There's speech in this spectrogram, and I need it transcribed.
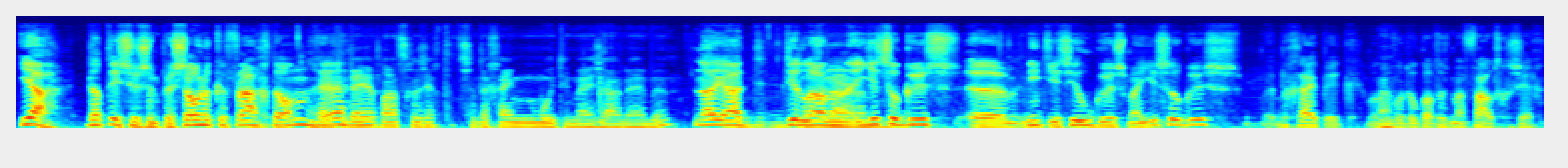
Ja, dat is dus een persoonlijke vraag dan. De? VVD had laatst gezegd dat ze er geen moeite mee zouden hebben. Nou ja, Dylan daar een- Jitselgus, uh, niet Jitselgus, maar Jitselgus, begrijp ik. Want Ah. dat wordt ook altijd maar fout gezegd.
